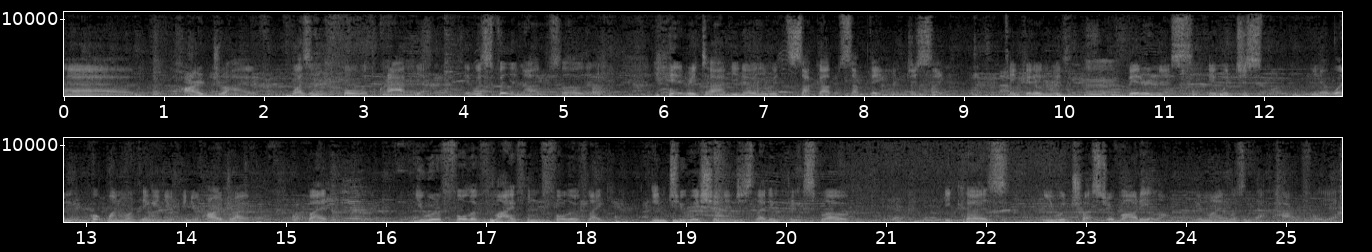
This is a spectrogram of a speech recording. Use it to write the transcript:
uh, hard drive wasn't full with crap mm. yet. It was filling up slowly. Every time you know you would suck up something and just like take it in with mm. bitterness, it would just you know one, put one more thing in your in your hard drive. But you were full of life and full of like intuition and just letting things flow because you would trust your body alone. Your mind wasn't that powerful yet.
